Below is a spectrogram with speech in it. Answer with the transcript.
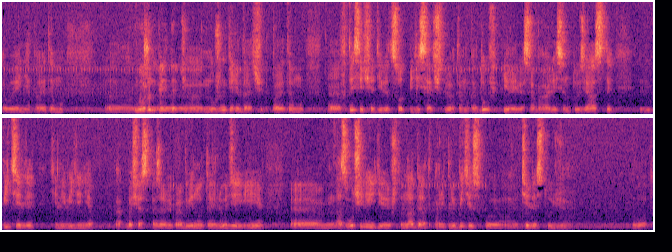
КВН, поэтому Э, нужен передатчик. Нужен передатчик. Поэтому в 1954 году в Ирове собрались энтузиасты, любители телевидения, как бы сейчас сказали, продвинутые люди, и э, озвучили идею, что надо открыть любительскую телестудию. Вот.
